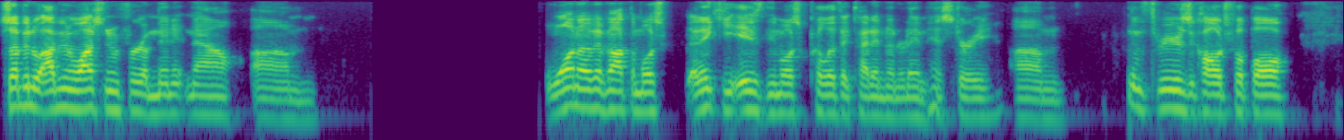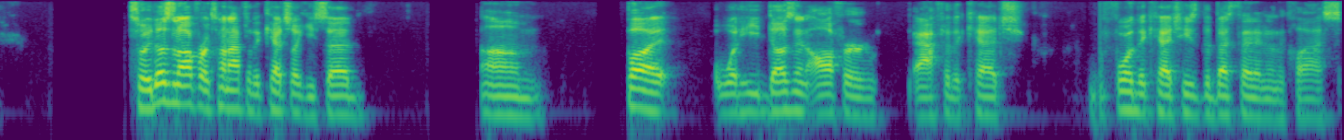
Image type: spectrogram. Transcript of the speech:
So I've been I've been watching him for a minute now. Um, one of, if not the most, I think he is the most prolific tight end in Notre Dame history. Um, in three years of college football. So he doesn't offer a ton after the catch, like you said. Um, but what he doesn't offer after the catch, before the catch, he's the best tight end in the class.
